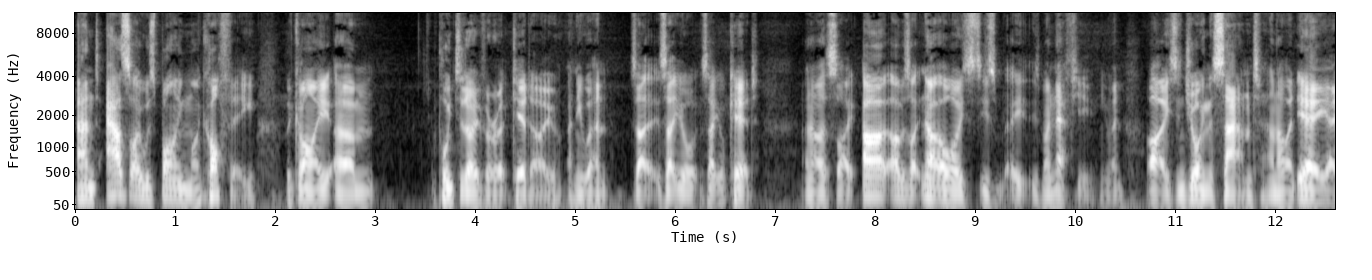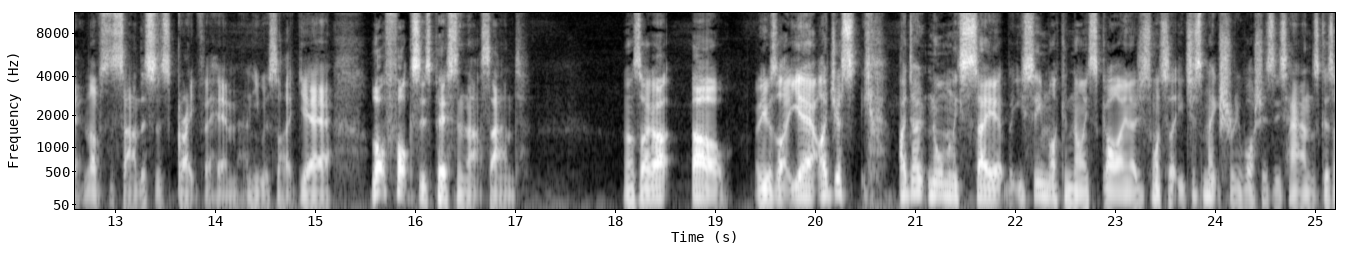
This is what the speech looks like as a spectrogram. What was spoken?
and as I was buying my coffee, the guy um, pointed over at Kiddo and he went, "Is that is that your is that your kid?" And I was like, uh, I was like, no, oh, he's, he's he's my nephew. He went, oh, he's enjoying the sand, and I went, yeah, yeah, loves the sand. This is great for him. And he was like, yeah, a lot of foxes piss in that sand. And I was like, uh, oh. And he was like, yeah, I just, I don't normally say it, but you seem like a nice guy, and I just want to let you just make sure he washes his hands because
